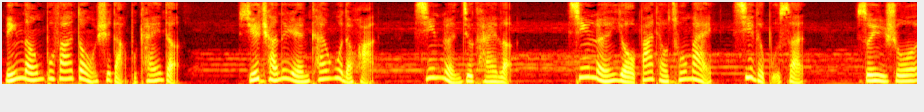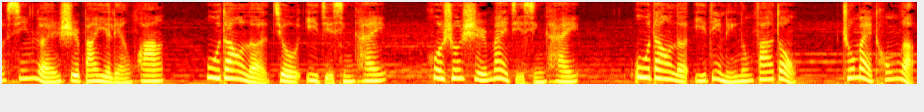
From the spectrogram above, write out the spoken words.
灵能不发动是打不开的。学禅的人开悟的话，心轮就开了。心轮有八条粗脉，细的不算。所以说，心轮是八叶莲花，悟到了就一解心开，或说是脉解心开。悟到了一定灵能发动，中脉通了。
